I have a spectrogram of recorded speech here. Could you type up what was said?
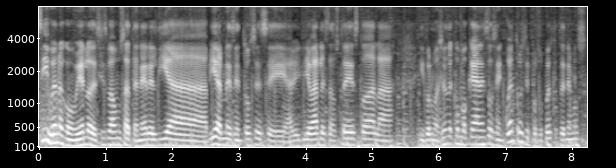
Sí, bueno, como bien lo decís, vamos a tener el día viernes, entonces eh, a llevarles a ustedes toda la información de cómo quedan estos encuentros y por supuesto tenemos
